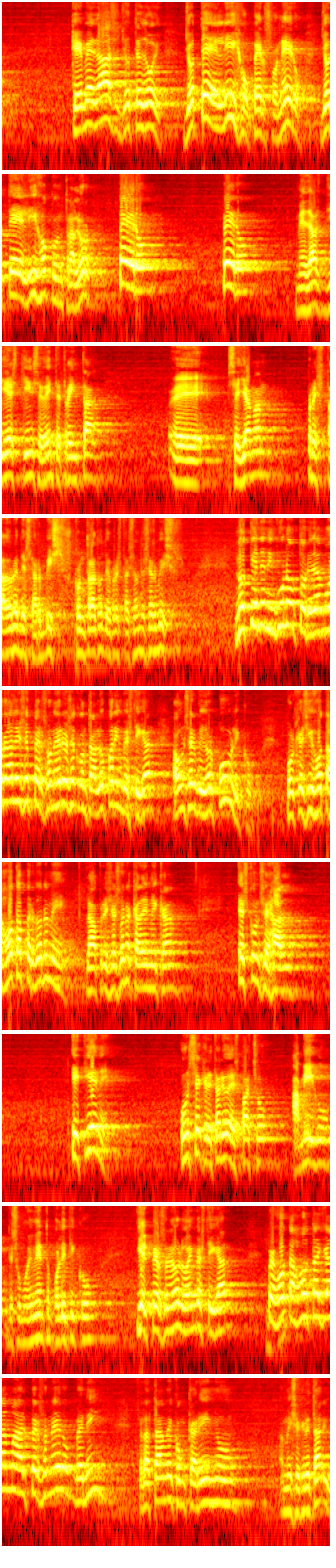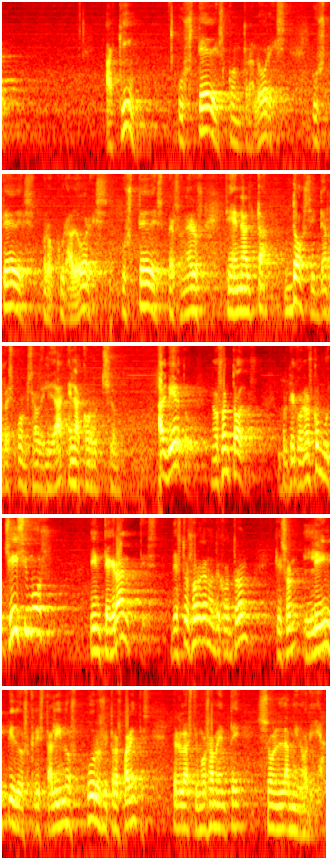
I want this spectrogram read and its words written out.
¿Qué me das? Yo te doy. Yo te elijo personero, yo te elijo contralor, pero, pero, me das 10, 15, 20, 30, se llaman prestadores de servicios, contratos de prestación de servicios. No tiene ninguna autoridad moral ese personero, ese contralor para investigar a un servidor público. Porque si JJ, perdóneme la apreciación académica, es concejal y tiene un secretario de despacho amigo de su movimiento político y el personero lo va a investigar, pues JJ llama al personero, vení, tratame con cariño a mi secretario. Aquí ustedes contralores, ustedes procuradores, ustedes personeros tienen alta dosis de responsabilidad en la corrupción. Advierto, no son todos, porque conozco muchísimos integrantes de estos órganos de control que son límpidos, cristalinos, puros y transparentes, pero lastimosamente son la minoría.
